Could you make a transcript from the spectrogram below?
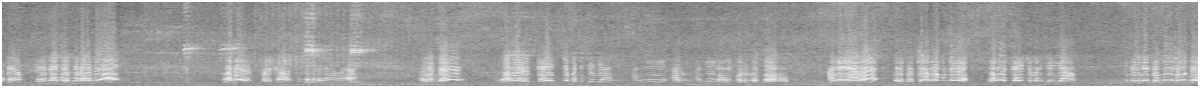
അദ്ദേഹം എഴുന്നേറ്റെന്ന് പറഞ്ഞു റബ്ബർ ഒരു കാർഷിക അതുകൊണ്ട് റബ്ബർ കയറ്റുമതി ചെയ്യാൻ അംഗീ അംഗീകാരം കൊടുക്കുന്നു. അങ്ങനെയാണ് ഒരു പ്രഖ്യാപനമുണ്ട്. അവർ കയറ്റുമതി ചെയ്യാം. ഇത് വലിയ സന്തോഷമുണ്ട്.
